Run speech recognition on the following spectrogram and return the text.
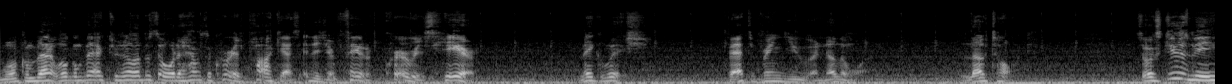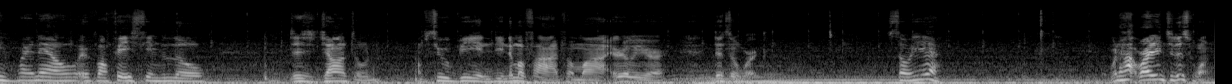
Welcome back, welcome back to another episode of the House Aquarius podcast. It is your favorite Aquarius here. Make a wish. Back to bring you another one. Love talk. So excuse me right now if my face seems a little disjuntled. I'm still being denumified from my earlier dental work. So yeah, we're gonna hop right into this one.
